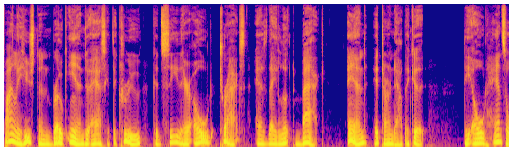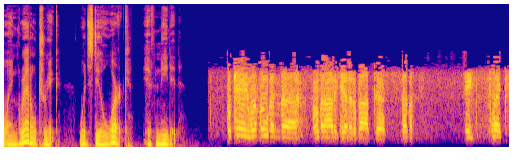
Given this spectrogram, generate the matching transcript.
Finally, Houston broke in to ask if the crew could see their old tracks as they looked back, and it turned out they could. The old Hansel and Gretel trick would still work if needed. Okay, we're moving uh, moving out again at about uh, seven, eight clicks.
